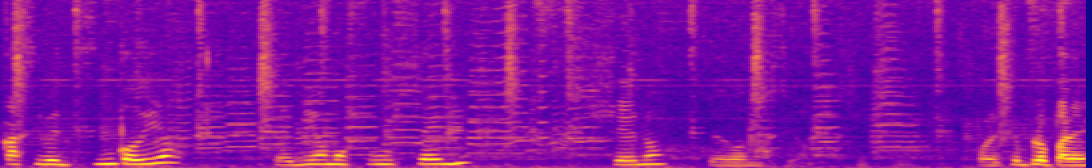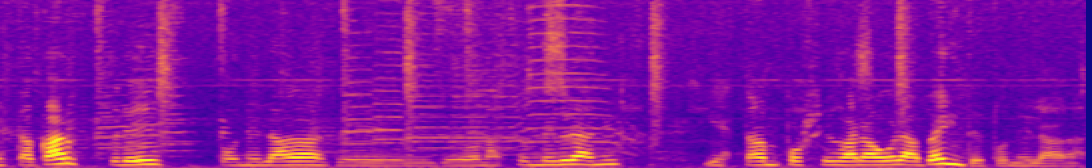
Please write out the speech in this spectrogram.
casi 25 días teníamos un semi lleno de donaciones. Por ejemplo, para destacar, 3 toneladas de, donación de granis y están por llegar ahora a 20 toneladas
